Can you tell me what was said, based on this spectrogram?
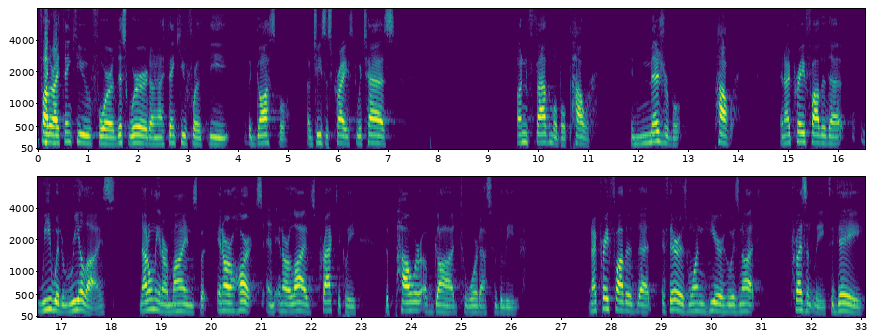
Father, I thank you for this word and I thank you for the, the gospel of Jesus Christ, which has unfathomable power, immeasurable power. And I pray, Father, that we would realize, not only in our minds, but in our hearts and in our lives practically, the power of God toward us who believe. And I pray, Father, that if there is one here who is not presently, today,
